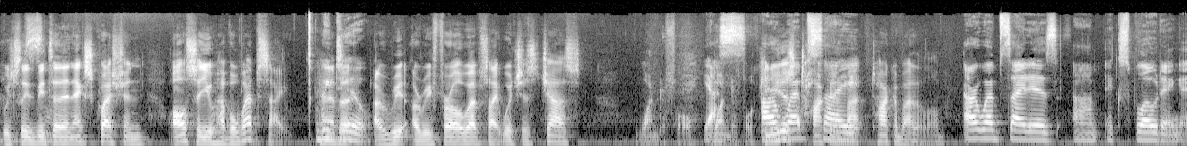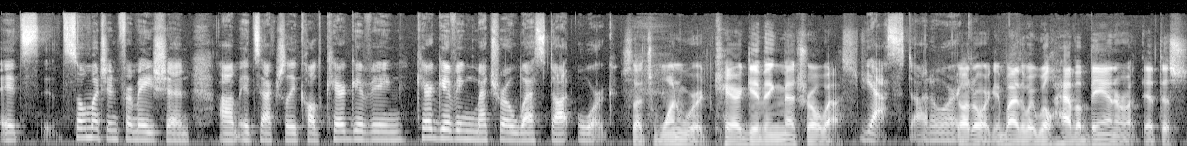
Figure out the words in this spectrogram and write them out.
Which leads me to the next question. Also, you have a website. We kind of a- do. A, re- a referral website, which is just wonderful. Yes. Wonderful. Can Our you just talk about talk about it a little? bit? Our website is um, exploding. It's, it's so much information. Um, it's actually called caregiving caregivingmetrowest.org. So that's one word: caregivingmetrowest. Metro Yes, dot .org. Dot org. And by the way, we'll have a banner at this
